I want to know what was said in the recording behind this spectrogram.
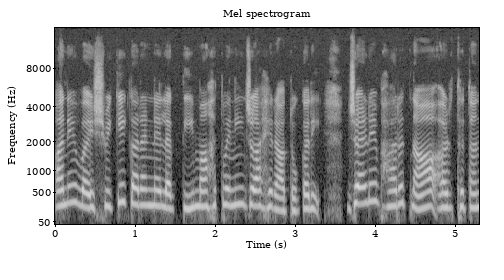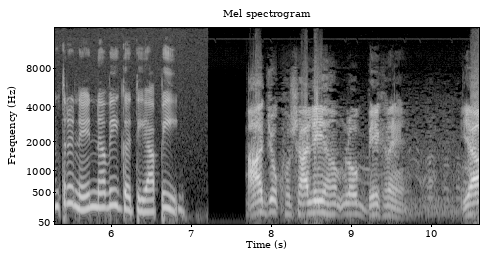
અને વૈશ્વિકીકરણને લગતી મહત્વની જાહેરાતો કરી જેણે ભારતના અર્થતંત્રને નવી ગતિ આપી आज जो खुशहाली हम लोग देख रहे हैं या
